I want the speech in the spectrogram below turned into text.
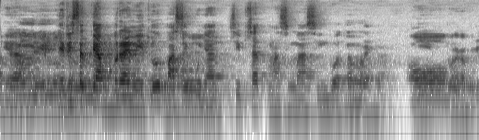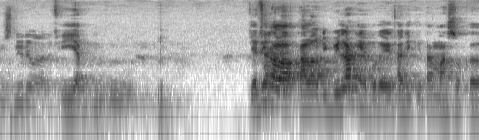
ya. Padahal Jadi setiap brand itu pasti punya chipset masing-masing buatan mereka. Oh, mereka bikin sendiri berarti. Iya. Jadi kalau kalau dibilang ya bro ya, tadi kita masuk ke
